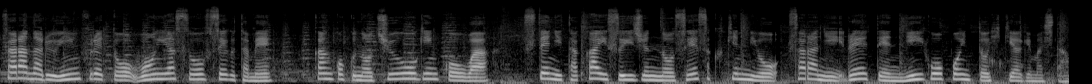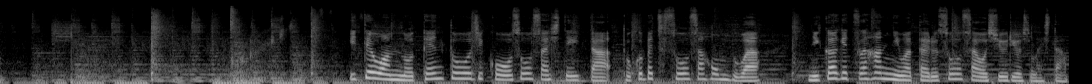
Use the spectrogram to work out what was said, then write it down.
さらなるインフレとウォン安を防ぐため韓国の中央銀行はでに高い水準の政策金利をさらに0.25ポイント引き上げました。イテウォンの転倒事故を捜査していた特別捜査本部は2ヶ月半にわたる捜査を終了しました。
